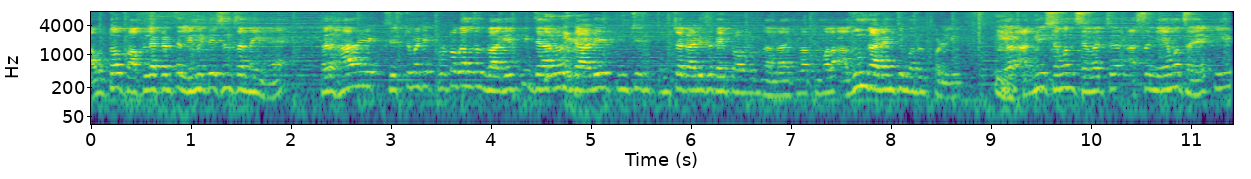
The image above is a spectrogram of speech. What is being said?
आउट ऑफ आपल्याकडचं लिमिटेशनचं नाही आहे तर हा एक सिस्टमॅटिक प्रोटोकॉलचाच भाग आहे की ज्यावेळेस गाडी तुमची तुमच्या गाडीचा काही प्रॉब्लेम झाला किंवा तुम्हाला अजून गाड्यांची मदत पडली तर अग्निशमन सेवाचं असं नियमच आहे की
